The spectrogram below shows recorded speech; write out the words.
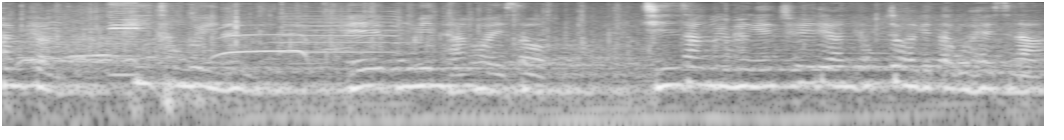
한편 피청구인은 대국민 담화에서 진상규명에 최대한 협조하겠다고 했으나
